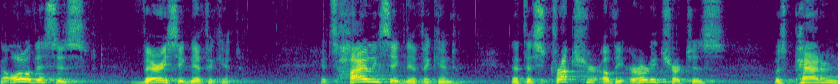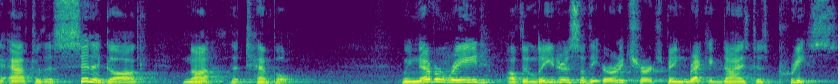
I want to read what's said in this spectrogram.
Now, all of this is very significant. It's highly significant that the structure of the early churches was patterned after the synagogue, not the temple. We never read of the leaders of the early church being recognized as priests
